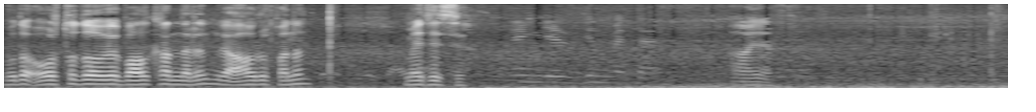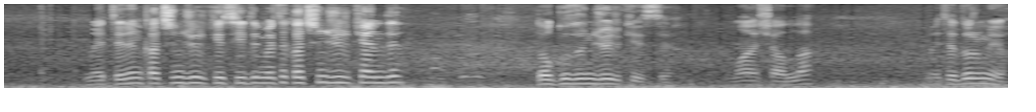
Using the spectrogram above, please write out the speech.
Bu da Orta Doğu ve Balkanların ve Avrupa'nın Mete'si. Aynen. Mete'nin kaçıncı ülkesiydi? Mete kaçıncı ülkendi? Dokuzuncu ülkesi. Maşallah. Mete durmuyor.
